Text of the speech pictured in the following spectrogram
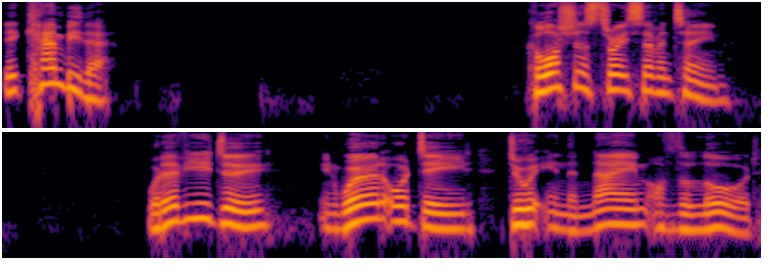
It can be that. Colossians 3:17 Whatever you do, in word or deed, do it in the name of the Lord.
